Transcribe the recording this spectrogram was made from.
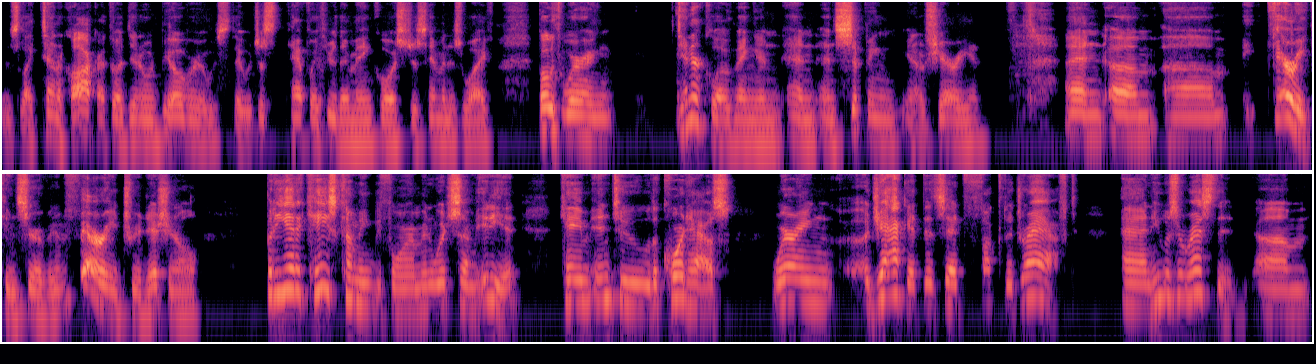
It was like 10 o'clock. I thought dinner would be over. It was, they were just halfway through their main course, just him and his wife, both wearing dinner clothing and, and, and sipping, you know, sherry and, and um, um, very conservative, very traditional. But he had a case coming before him in which some idiot came into the courthouse wearing a jacket that said "fuck the draft," and he was arrested. Um,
